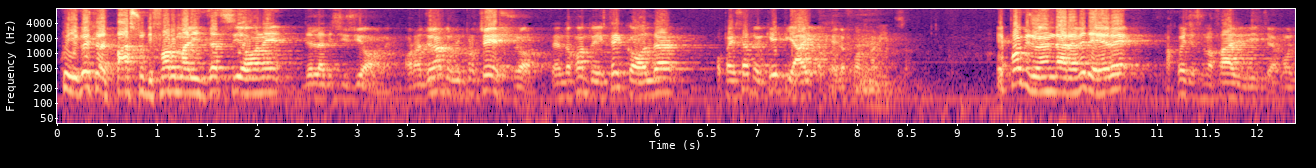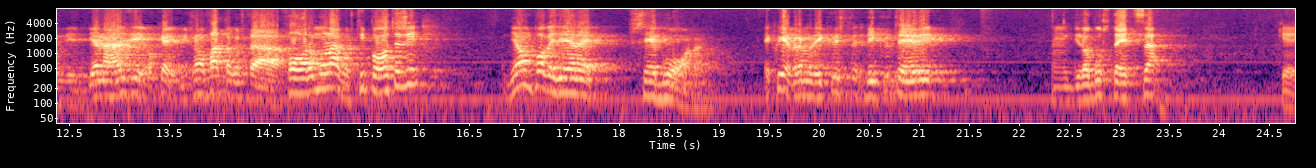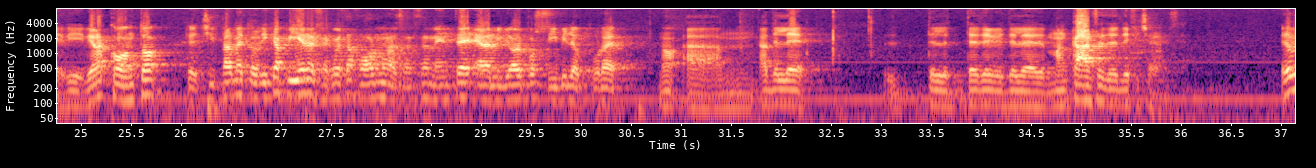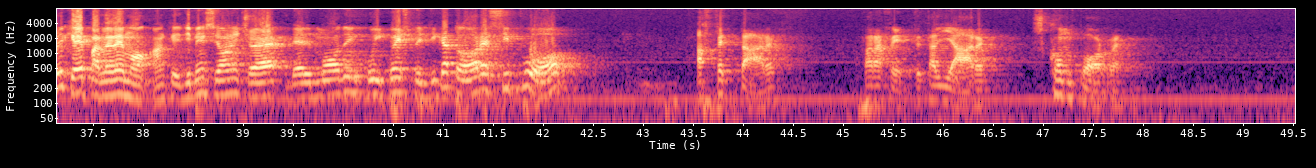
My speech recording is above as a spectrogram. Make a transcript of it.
Quindi questo è il passo di formalizzazione della decisione. Ho ragionato sul processo tenendo conto degli stakeholder ho pensato in KPI, ok lo formalizzo. E poi bisogna andare a vedere ma queste sono fasi diciamo, di, di analisi ok, mi sono fatto questa formula, questa ipotesi andiamo un po' a vedere se è buona. E qui avremo dei, criteri mm, di robustezza che vi, vi, racconto che ci permettono di capire se questa formula essenzialmente è la migliore possibile oppure no, ha, ha delle, delle, delle, delle mancanze, delle deficienze. E dopodiché parleremo anche di dimensioni, cioè del modo in cui questo indicatore si può affettare, fare a fette, tagliare scomporre.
